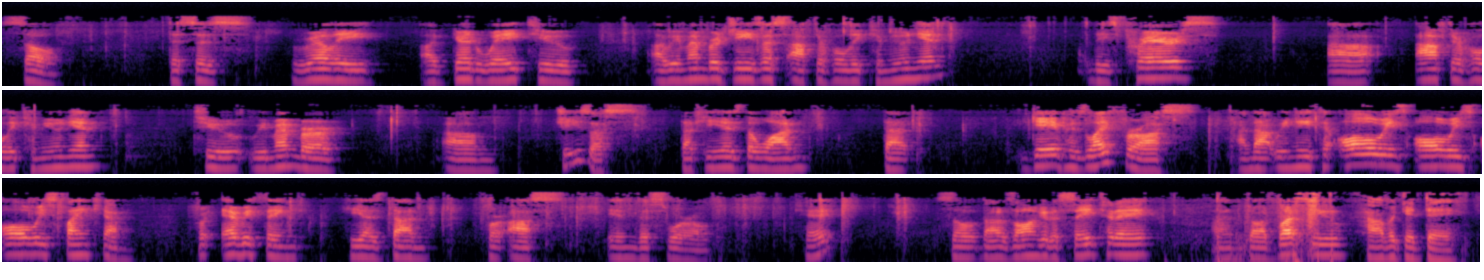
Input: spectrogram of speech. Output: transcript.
So, this is really a good way to uh, remember Jesus after Holy Communion. These prayers uh, after Holy Communion to remember um, Jesus, that He is the one that gave His life for us, and that we need to always, always, always thank Him for everything He has done for us in this world. Okay? So that is all I'm going to say today. And God bless you. Have a good day.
